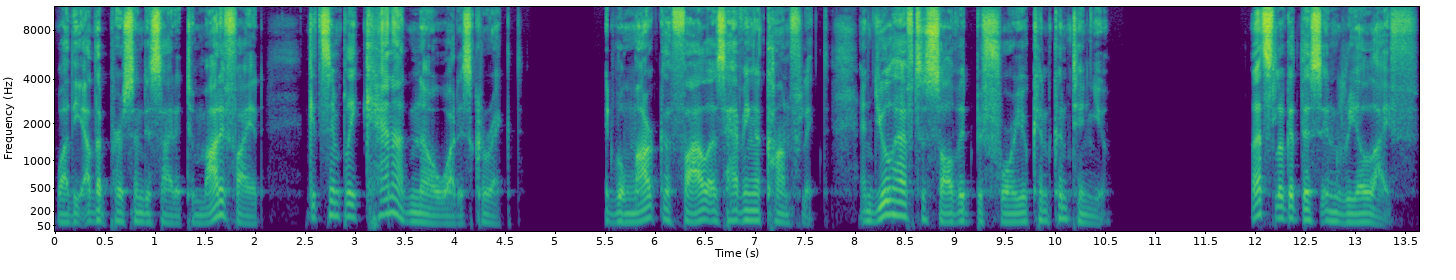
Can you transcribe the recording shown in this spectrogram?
while the other person decided to modify it, Git simply cannot know what is correct. It will mark the file as having a conflict, and you'll have to solve it before you can continue. Let's look at this in real life.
